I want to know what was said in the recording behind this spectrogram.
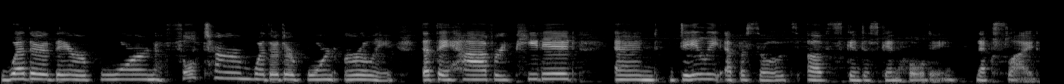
whether they're born full term, whether they're born early, that they have repeated and daily episodes of skin to skin holding. Next slide.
